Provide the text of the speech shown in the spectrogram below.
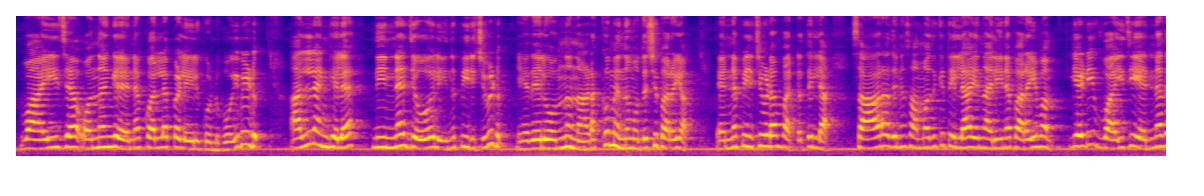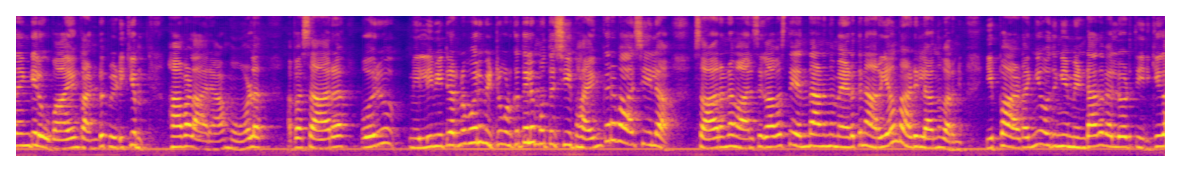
വൈജ ഒന്നെങ്കിൽ എന്നെ കൊല്ലപ്പള്ളിയിൽ കൊണ്ടുപോയി വിടും. അല്ലെങ്കിൽ നിന്നെ ജോലിയിൽ നിന്ന് പിരിച്ചു വിടും. ഏതേലും ഒന്ന് നടക്കുമെന്ന് മുത്തശ്ശി പറയാം. എന്നെ പിരിച്ചുവിടാൻ പറ്റത്തില്ല. സാർ അതിന് സമ്മതിക്കത്തില്ല എന്ന് അലീന പറയുമ്പം എടി വൈജി എന്നതെങ്കിലും ഉപായം കണ്ടുപിടിക്കും. അവൾ ആരാ മോൾ? അപ്പൊ സാറ് ഒരു മില്ലിമീറ്ററിന് പോലും വിട്ടുകൊടുക്കത്തില്ല മുത്തശ്ശി. ഭയങ്കര വാശിയില്ല സാറിന്റെ മാനസികാവസ്ഥ എന്താണെന്ന് മേഡത്തിന് അറിയാൻ പാടില്ല എന്ന് പറഞ്ഞു. ഇപ്പൊ അടങ്ങി ഒതുങ്ങി മിണ്ടാതെ വല്ലോടത്ത് ഇരിക്കുക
